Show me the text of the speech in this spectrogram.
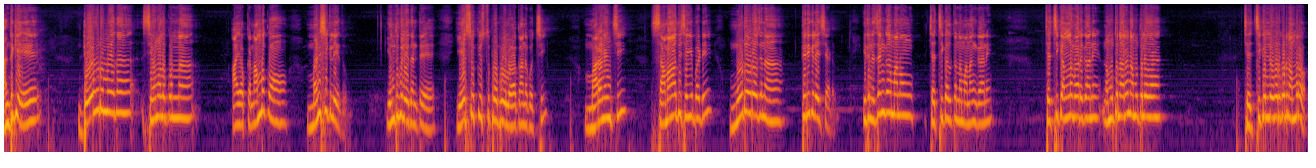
అందుకే దేవుడి మీద సీమలకున్న ఆ యొక్క నమ్మకం మనిషికి లేదు. ఎందుకు లేదంటే యేసుక్రీస్తు ప్రభు ఈ లోకానికి వచ్చి మరణించి సమాధి చేయబడి మూడవ రోజున తిరిగి లేచాడు. ఇది నిజంగా మనం చర్చికి వెళ్తున్న మనం కానీ చర్చికి వెళ్ళిన వారు కానీ నమ్ముతున్నారా నమ్ముతలేదా? చర్చికి వెళ్ళేవారు కూడా నమ్మరు.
